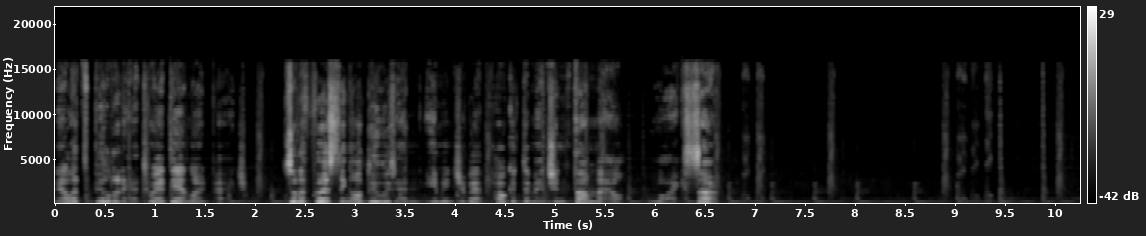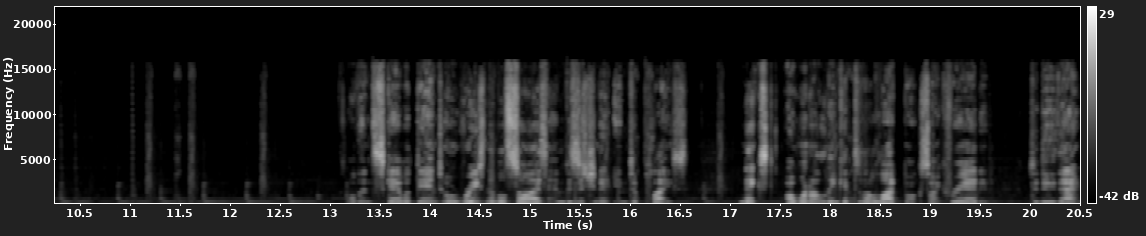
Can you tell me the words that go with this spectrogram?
Now let's build it out to our download page. So the first thing I'll do is add an image of our Pocket Dimension thumbnail, like so. I'll then scale it down to a reasonable size and position it into place. Next, I want to link it to the lightbox I created. To do that,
